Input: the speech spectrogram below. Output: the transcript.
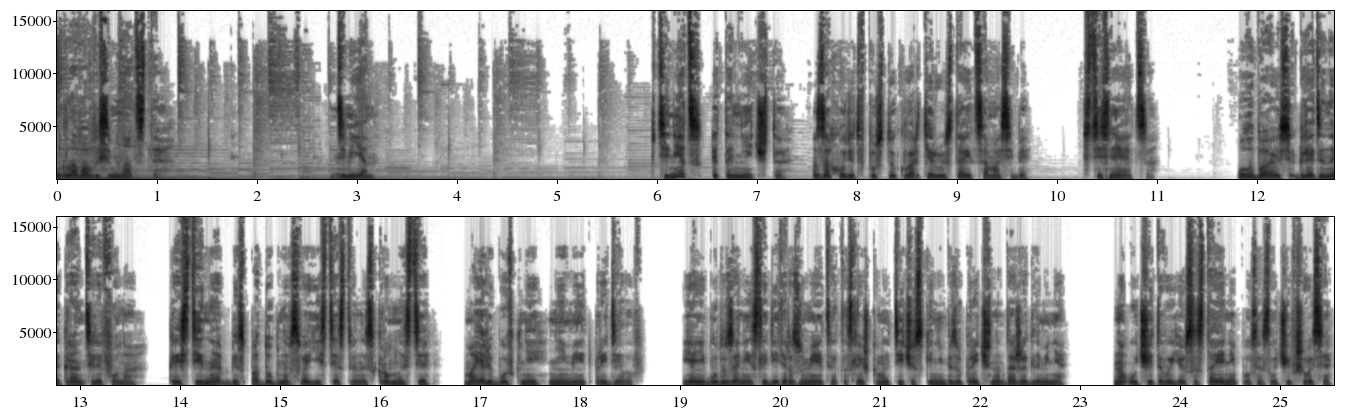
Глава 18. Демьян. Птенец — это нечто. Заходит в пустую квартиру и стоит сама себе. Стесняется. Улыбаюсь, глядя на экран телефона. Кристина бесподобна в своей естественной скромности, моя любовь к ней не имеет пределов. Я не буду за ней следить, разумеется, это слишком этически не безупречно даже для меня. Но, учитывая ее состояние после случившегося,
